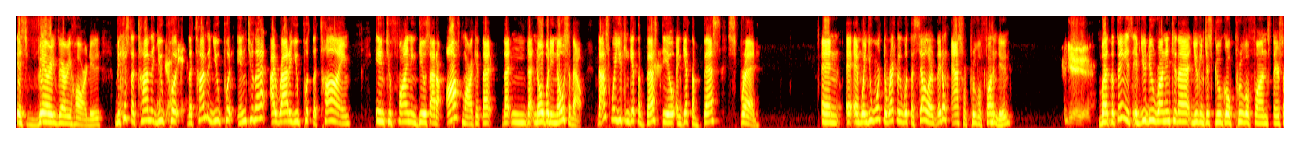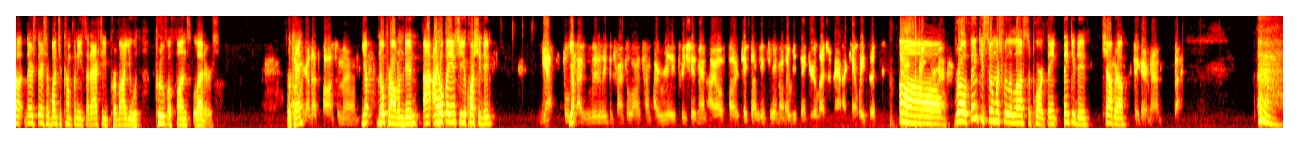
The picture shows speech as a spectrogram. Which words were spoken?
is very, very hard, dude. Because the time that you put the time that you put into that, I rather you put the time into finding deals that are off market that that that nobody knows about. That's where you can get the best deal and get the best spread. And and when you work directly with the seller, they don't ask for proof of fund, dude. Yeah, yeah. But the thing is, if you do run into that, you can just Google proof of funds. There's a there's there's a bunch of companies that actually provide you with proof of funds letters. Okay. Oh my god, that's awesome, man. Yep. No problem, dude. I, I hope I answered your question, dude. Yeah, fully, Yep. I've literally been trying for a long time. I really appreciate it, man. I always follow TikTok, Instagram, and everything. You're a legend, man. I can't wait to. Yeah, go for it, Oh, bro, thank you so much for the love, support. Thank thank you, dude. Ciao, bro. Take care, man.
